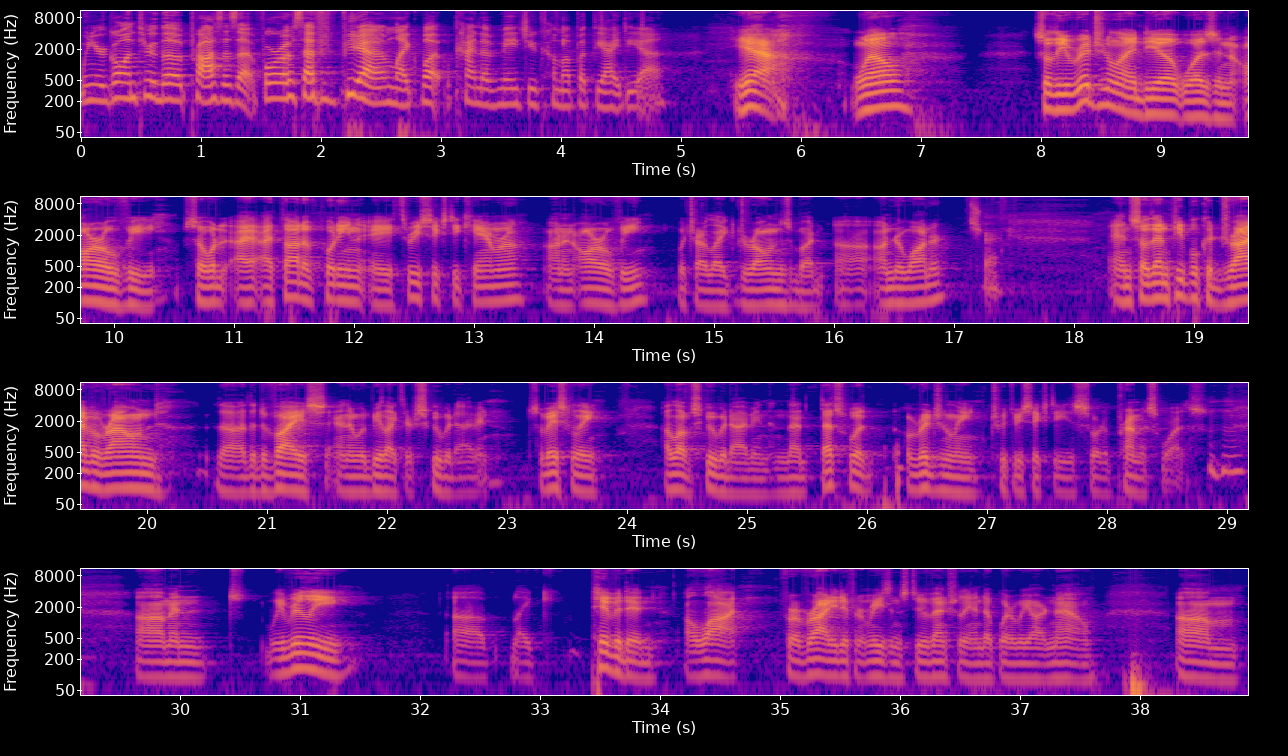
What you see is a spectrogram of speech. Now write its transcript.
when you're going through the process at 4:07 p.m. Like what kind of made you come up with the idea? Yeah. Well, so the original idea was an ROV. So what I, I thought of putting a 360 camera on an ROV, which are like drones but uh, underwater. Sure. And so then people could drive around the, the device and it would be like they're scuba diving. So basically, I love scuba diving, and that, that's what originally True 360's sort of premise was. Um, and we really uh, like pivoted a lot for a variety of different reasons to eventually end up where we are now. Um,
